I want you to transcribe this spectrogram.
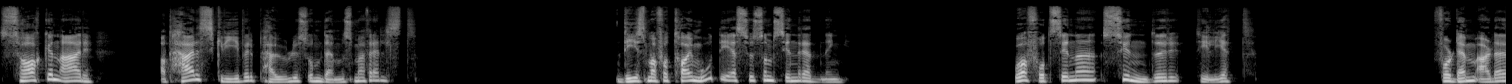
Saken er at her skriver Paulus om dem som er frelst. De som har fått ta imot Jesus som sin redning, og har fått sine synder tilgitt. For dem er det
